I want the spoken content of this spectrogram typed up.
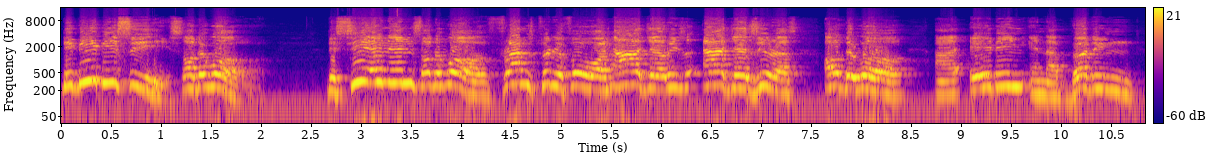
the BBCs of the world, the CNNs of the world, France 24 and Al Jazeera's of the world are aiding and abetting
